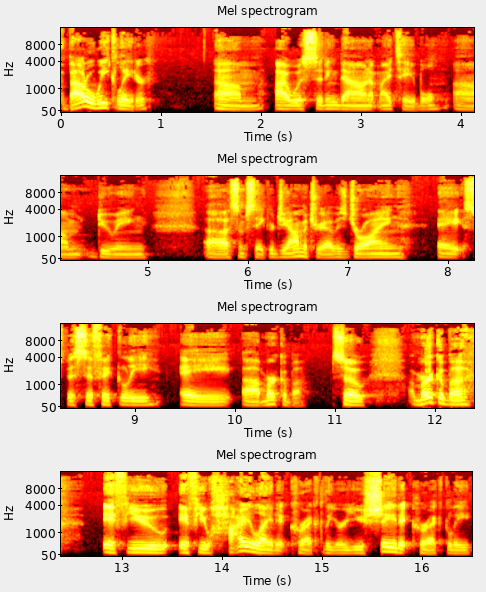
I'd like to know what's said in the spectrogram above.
about a week later, um, I was sitting down at my table um, doing uh, some sacred geometry. I was drawing a specifically a uh, Merkaba. So a Merkaba, if you if you highlight it correctly or you shade it correctly,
